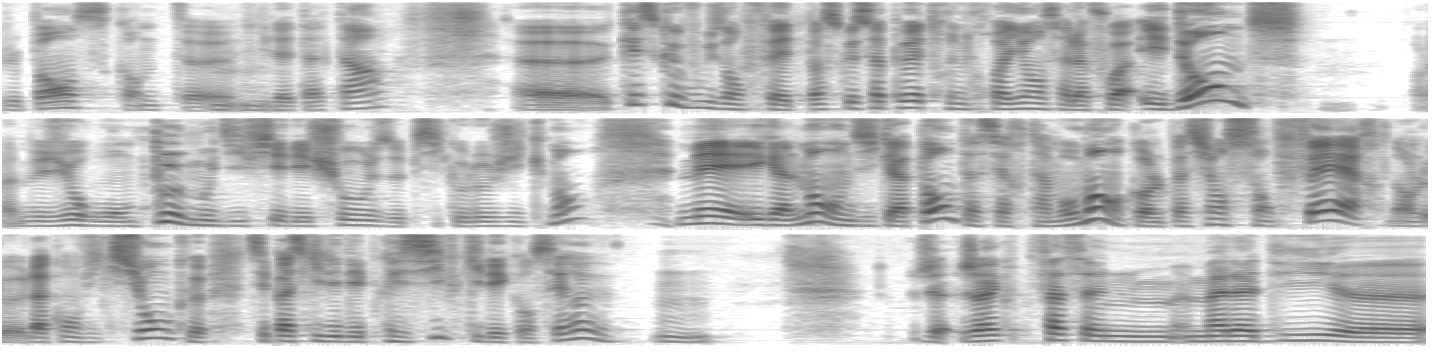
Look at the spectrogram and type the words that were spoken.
je pense, quand euh, Mhm. il est atteint? Qu'est-ce que vous en faites? Parce que ça peut être une croyance à la fois aidante, la mesure où on peut modifier les choses psychologiquement, mais également handicapante à certains moments, quand le patient s'enferre dans la conviction que c'est parce qu'il est dépressif qu'il est cancéreux. Dirais que face à une maladie euh,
